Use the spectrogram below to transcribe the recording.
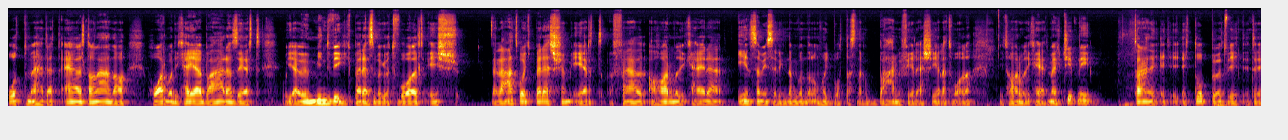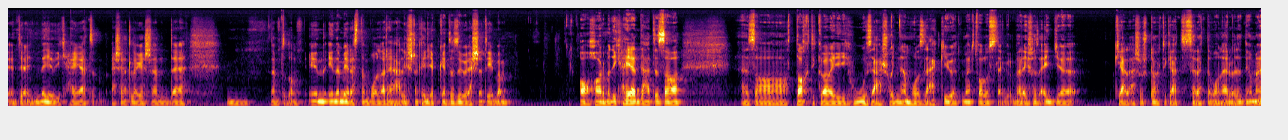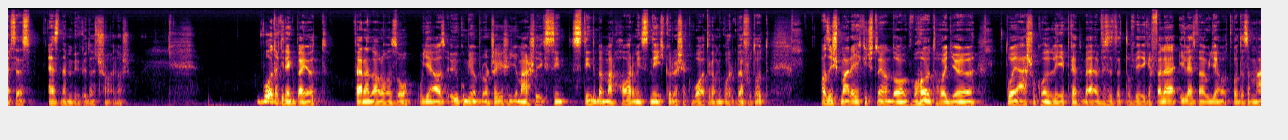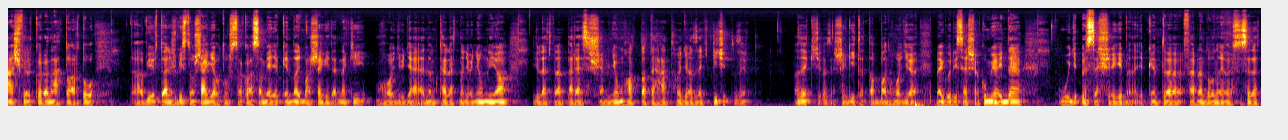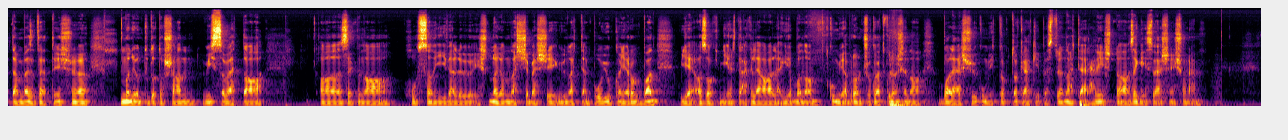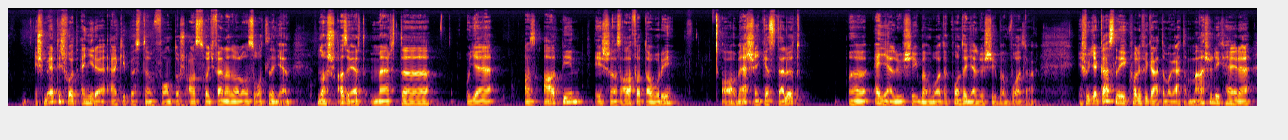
ott mehetett el talán a harmadik helye, bár azért ugye ő mindvégig Perez mögött volt, és látva, hogy Perez sem ért fel a harmadik helyre, én személy szerint nem gondolom, hogy Bottasnak bármiféle esélye lett volna itt harmadik helyet megcsípni, talán egy, egy, egy top 5 vagy egy, egy, egy negyedik helyet esetlegesen, de nem tudom, én, én nem éreztem volna reálisnak egyébként az ő esetében a harmadik helyet, de hát ez a, ez a taktikai húzás, hogy nem hozzák ki őt, mert valószínűleg vele is az egy kiállásos taktikát szerette volna erőltetni a Mercedes, ez nem működött sajnos. Volt, akinek bejött, Fernando Alonso, ugye az ő gumiabroncsa, és így a második stintben már 34 körösek voltak, amikor befutott. Az is már egy kicsit olyan dolog volt, hogy tojásokon lépkedve vezetett a vége fele, illetve ugye ott volt ez a másfél körön át tartó virtuális biztonsági autós szakasz, ami egyébként nagyban segített neki, hogy ugye nem kellett nagyon nyomnia, illetve Perez sem nyomhatta, tehát hogy az egy kicsit azért az egy kicsit azért segített abban, hogy megőrizhesse a gumiait, de úgy összességében egyébként Fernando nagyon összeszedetten vezetett, és nagyon tudatosan visszavett a, a, ezekben a hosszan ívelő és nagyon nagy sebességű, nagy tempójú kanyarokban, ugye azok nyírták le a legjobban a gumiabroncsokat, különösen a bal első gumik kaptak elképesztően nagy terhelést az egész verseny során. És miért is volt ennyire elképesztően fontos az, hogy Fernando Alonso ott legyen? Nos, azért, mert uh, ugye az Alpine és az Alfa Tauri a verseny kezdet előtt uh, egyenlőségben voltak, pont egyenlőségben voltak. És ugye Gasly kvalifikálta magát a második helyre,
